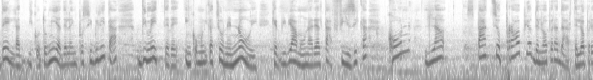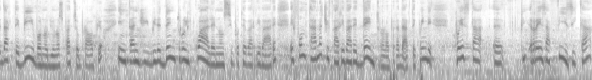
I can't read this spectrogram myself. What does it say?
della dicotomia, della impossibilità di mettere in comunicazione noi che viviamo una realtà fisica con la spazio proprio dell'opera d'arte. Le opere d'arte vivono di uno spazio proprio, intangibile, dentro il quale non si poteva arrivare e Fontana ci fa arrivare dentro l'opera d'arte. Quindi questa eh, fi- resa fisica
